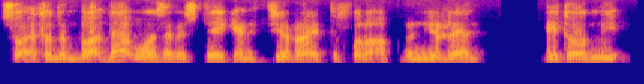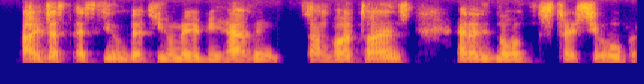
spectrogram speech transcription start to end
So I told him, but that was a mistake and it's your right to follow up on your rent. He told me, I just assumed that you may be having some hard times and I did not stress you over.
